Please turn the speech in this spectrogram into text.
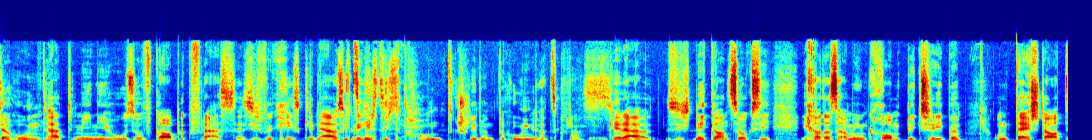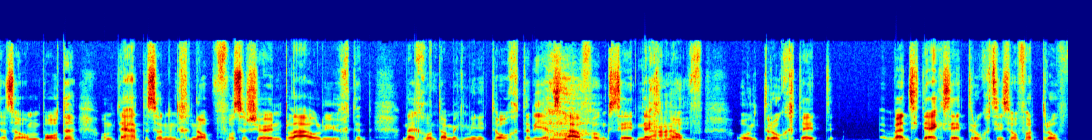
der Hund hat meine Hausaufgaben gefressen. Es ist wirklich genau das Gleiche. Jetzt müsste die Hand geschrieben und der Hund hat es gefressen. Genau. Es ist nicht ganz so gewesen. Ich habe das an meinem Kompi geschrieben und der steht ja so am Boden und der hat so einen Knopf, der so schön blau leuchtet. Und dann kommt damit meine Tochter jetzt laufen und sieht den Knopf und drückt dort wenn sie den sieht, drückt sie sofort drauf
